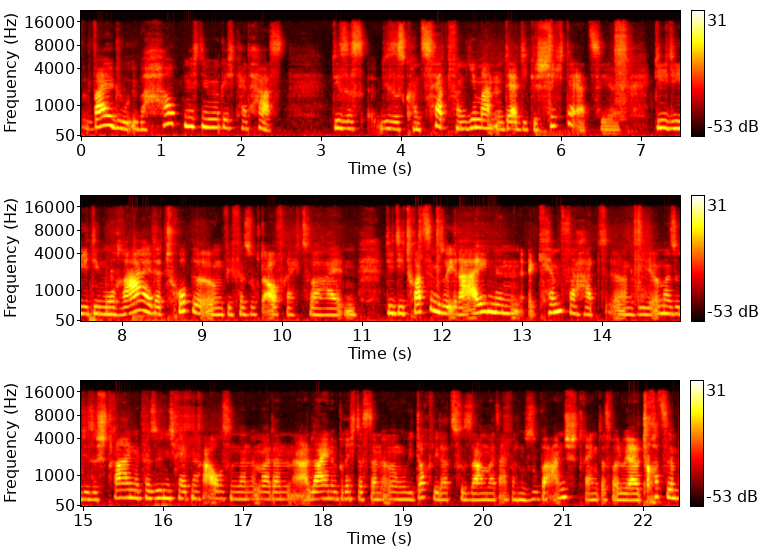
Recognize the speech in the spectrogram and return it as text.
weil du überhaupt nicht die Möglichkeit hast, dieses, dieses Konzept von jemandem, der die Geschichte erzählt, die, die die Moral der Truppe irgendwie versucht aufrechtzuerhalten, die die trotzdem so ihre eigenen Kämpfe hat, irgendwie immer so diese strahlende Persönlichkeit nach außen, dann immer dann alleine bricht das dann irgendwie doch wieder zusammen, weil es einfach nur super anstrengend ist, weil du ja trotzdem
